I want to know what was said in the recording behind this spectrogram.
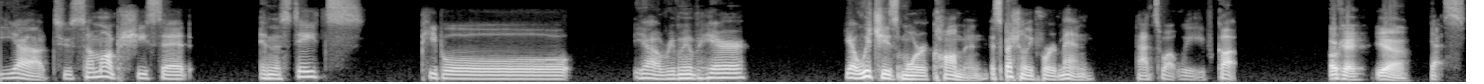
yeah, to sum up, she said in the States, people, yeah, remove hair. Yeah, which is more common, especially for men. That's what we've got. Okay, yeah. Yes.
